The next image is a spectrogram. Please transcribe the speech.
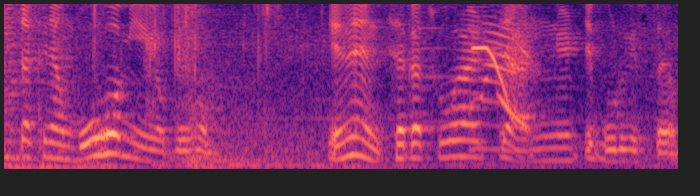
진짜 그냥 모험이에요, 모험. 얘는 제가 좋아할지 아닐지 모르겠어요.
